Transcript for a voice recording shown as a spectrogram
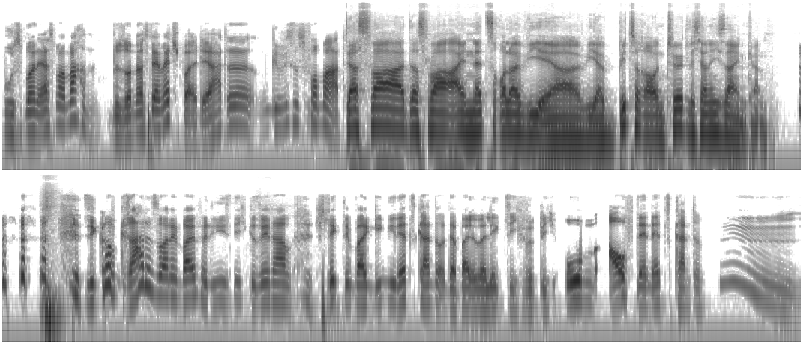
Muss man erstmal machen. Besonders der Matchball, der hatte ein gewisses Format. Das war, das war ein Netzroller, wie er, wie er bitterer und tödlicher nicht sein kann. Sie kommt gerade so an den Ball, für die, die es nicht gesehen haben, schlägt den Ball gegen die Netzkante und der Ball überlegt sich wirklich oben auf der Netzkante, hm,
